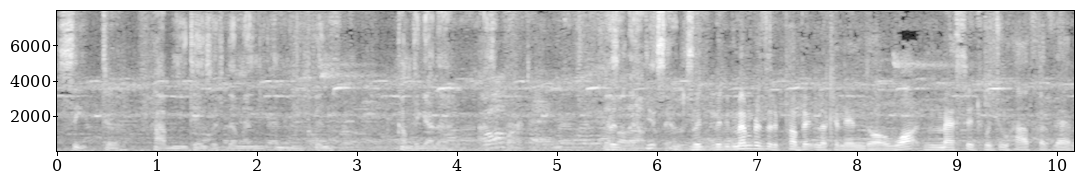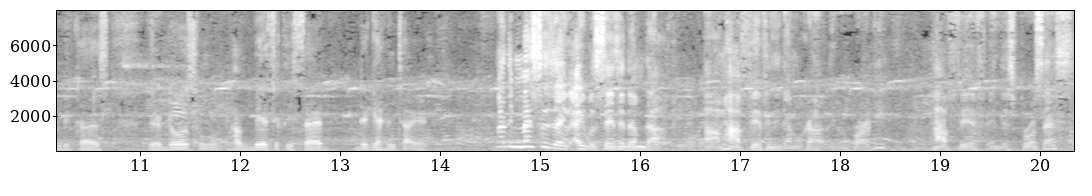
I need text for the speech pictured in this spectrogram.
seek to have meetings with them and, and we can come together as a party. That's with, all I have to say. With, with, the members of the public looking in though, what message would you have for them? Because there are those who have basically said they're getting tired. Now the message I, I would say to them that um, have faith in the Democratic Party, have faith in this process.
